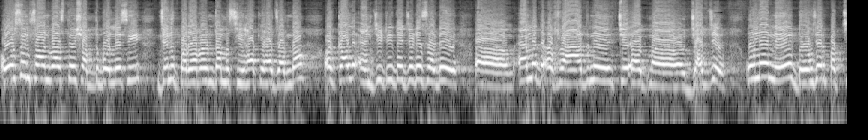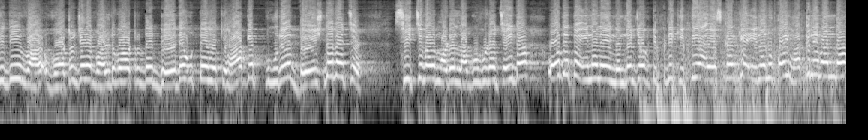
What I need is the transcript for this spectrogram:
ਉਸ ਇਨਸਾਨ ਵਾਸਤੇ ਉਹ ਸ਼ਬਦ ਬੋਲੇ ਸੀ, ਜਿਹਨੂੰ ਪਰਿਆਵਰਣ ਦਾ ਮਸੀਹਾ ਕਿਹਾ ਜਾਂਦਾ। ਔਰ ਕੱਲ ਐਨਜੀਟੀ ਦੇ ਜਿਹੜੇ ਸਾਡੇ ਅਹਿਮਦ ਅਫਰਾਦ ਨੇ ਜੱਜ, ਉਹਨਾਂ ਨੇ 2025 ਦੀ ਵਾ- ਵਾਟਰ ਜਿਹੜਾ ਵਰਲਡ ਵਾਟਰ ਦੇ ਡੇ ਦੇ ਉੱਤੇ ਇਹ ਕਿਹਾ ਕਿ ਪੂਰੇ ਦੇਸ਼ ਦੇ ਵਿੱਚ ਸੀਚੇਵਾਲ ਮਾਡਲ ਲਾਗੂ ਹੋਣਾ ਚਾਹੀਦਾ। ਉਹਦੇ ਤੇ ਇਹਨਾਂ ਨੇ ਨਿੰਦਣਯੋਗ ਟਿੱਪਣੀ ਕੀਤੀ ਆ। ਇਸ ਕਰਕੇ ਇਹਨਾਂ ਨੂੰ ਕੋਈ ਹੱਕ ਨਹੀਂ ਬਣਦਾ।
